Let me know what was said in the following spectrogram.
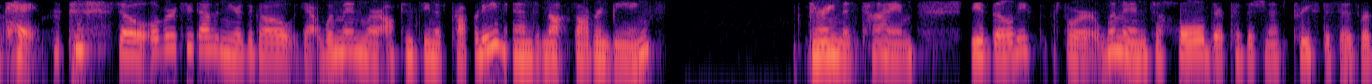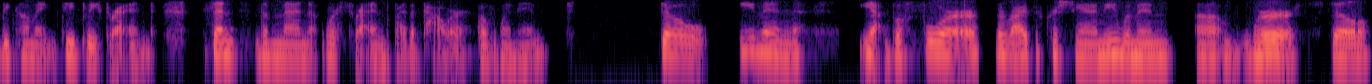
Okay, so over 2,000 years ago, yeah, women were often seen as property and not sovereign beings during this time, the ability for women to hold their position as priestesses were becoming deeply threatened since the men were threatened by the power of women. So even yeah, before the rise of Christianity, women um, were still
